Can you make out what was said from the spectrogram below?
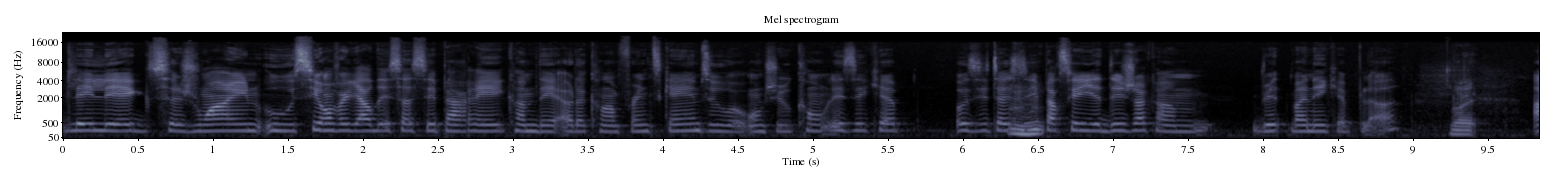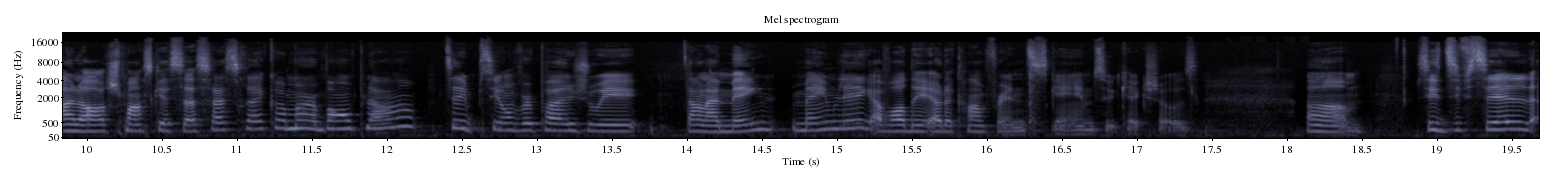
les ligues se joignent, ou si on veut garder ça séparé, comme des out-of-conference games, où on joue contre les équipes aux États-Unis, Mhm. parce qu'il y a déjà comme huit bonnes équipes là. Ouais. Alors, je pense que ça, ça serait comme un bon plan. Tu sais, si on veut pas jouer dans la même, même ligue, avoir des out-of-conference games ou quelque chose. Um, c'est difficile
